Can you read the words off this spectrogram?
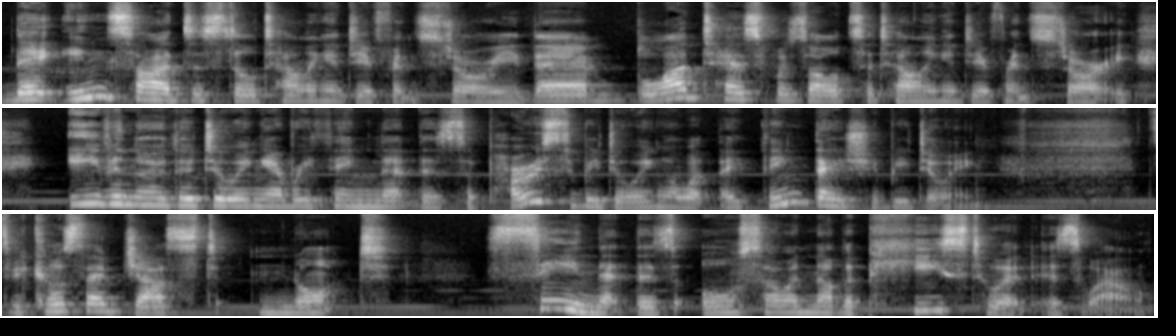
their insides are still telling a different story. Their blood test results are telling a different story, even though they're doing everything that they're supposed to be doing or what they think they should be doing. It's because they've just not seen that there's also another piece to it as well.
